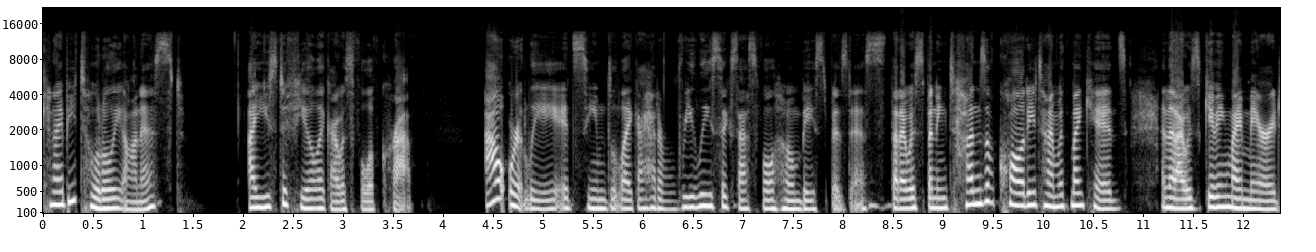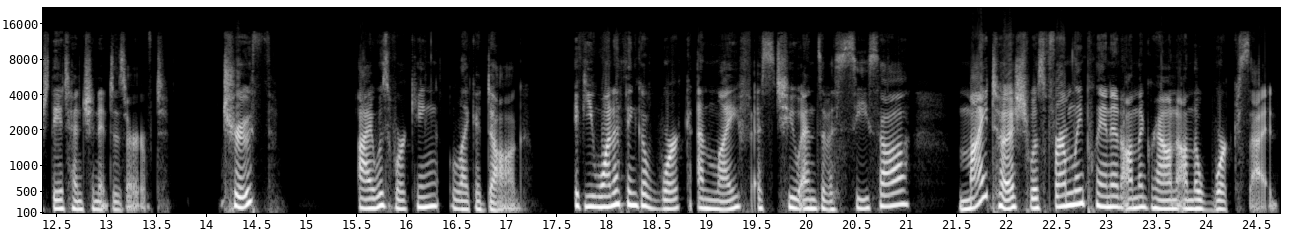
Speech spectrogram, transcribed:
Can I be totally honest? I used to feel like I was full of crap. Outwardly, it seemed like I had a really successful home based business, mm-hmm. that I was spending tons of quality time with my kids, and that I was giving my marriage the attention it deserved. Truth, I was working like a dog. If you want to think of work and life as two ends of a seesaw, my tush was firmly planted on the ground on the work side.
